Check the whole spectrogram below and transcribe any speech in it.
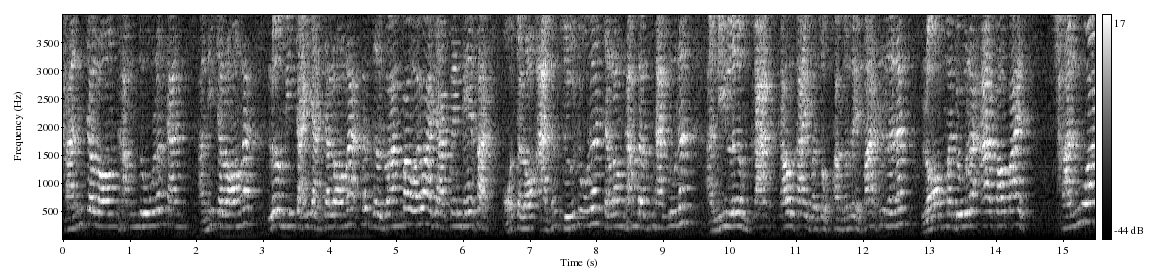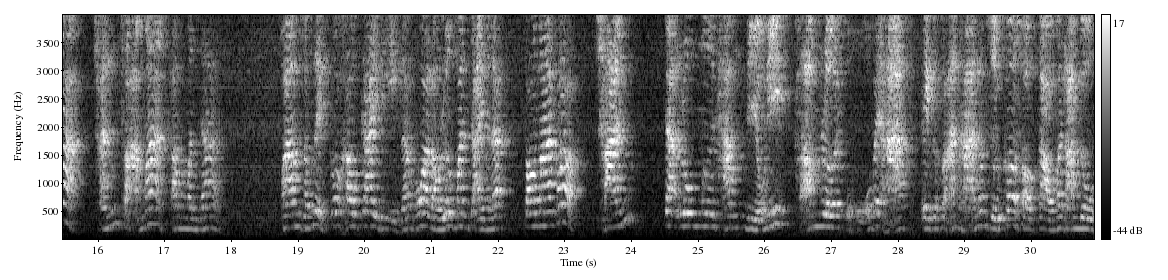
ฉันจะลองทำดูแล้วกัน อันนี้จะลองล้วเริ่มมีใจอยากจะลองล้วถ้าเกิดวางเป้าไว้ว่าอยากเป็นเภสัชอ๋อจะลองอ่านหนังสือดูนะ จะลองทำแบบฝึกหัดดูนะ อันนี้เริ่มก้าวเข้าใกล้ประสบความสำเร็จมากขึ้นแล้วนะ ลองมาดูแล้วอะต่อไป ฉันว่าฉันสามารถทำมันได้ ความสำเร็จก็เข้าใกล้ไปอีกแล้วเพราะว่าเราเริ่มมั่นใจมาแล้ว ต่อมาก็ฉันจะลงมือทำเดี๋ยวนี้ทำเลย โอ้โห ไปหา เอกสารหาหนังสือข้อสอบเก่ามาทำดู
